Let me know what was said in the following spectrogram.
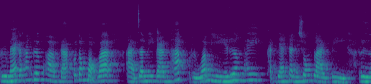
หรือแม้กระทั่งเรื่องความรักก็ต้องบอกว่าอาจจะมีการพักหรือว่ามีเรื่องให้ขัดแย้งกันในช่วงปลายปี หรือ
